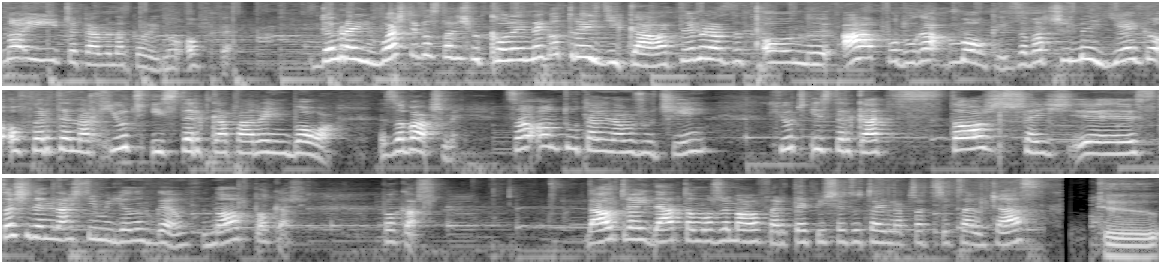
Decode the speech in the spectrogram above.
no i czekamy na kolejną ofkę. Dobra i właśnie dostaliśmy kolejnego tradzika, tym razem on A podługa Monkey. Zobaczymy jego ofertę na Huge Easter Cata Rainbowa. Zobaczmy, co on tutaj nam rzuci. Huge Easter Cat 106, e, 117 milionów gemów. No pokaż, pokaż. Dał trade'a, to może ma ofertę, piszę tutaj na czacie cały czas. Two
